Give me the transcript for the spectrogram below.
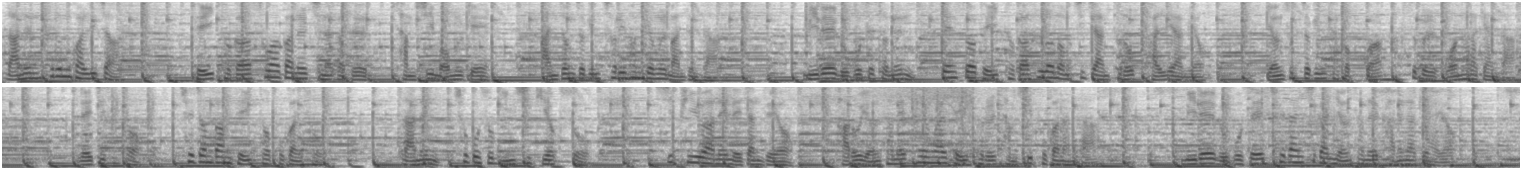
나는 흐름 관리자. 데이터가 소화관을 지나가듯 잠시 머물게 안정적인 처리 환경을 만든다. 미래 로봇에서는 센서 데이터가 흘러넘치지 않도록 관리하며 연속적인 작업과 학습을 원활하게 한다. 레지스터, 최전방 데이터 보관소. 나는 초고속 임시 기억소. CPU 안에 내장되어 바로 연산에 사용할 데이터를 잠시 보관한다. 미래 로봇의 최단 시간 연산을 가능하게 하여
